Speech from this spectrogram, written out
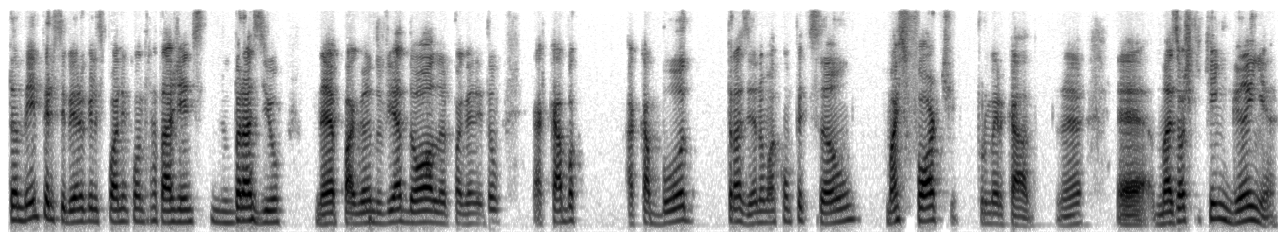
também perceberam que eles podem contratar gente do Brasil, né, pagando via dólar, pagando. Então acaba acabou trazendo uma competição mais forte para o mercado. Né? É, mas eu acho que quem ganha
